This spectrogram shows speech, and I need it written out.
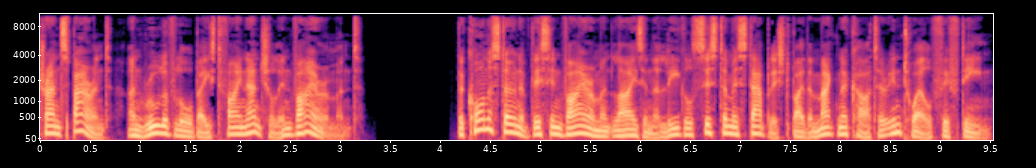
transparent, and rule of law based financial environment. The cornerstone of this environment lies in the legal system established by the Magna Carta in 1215.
